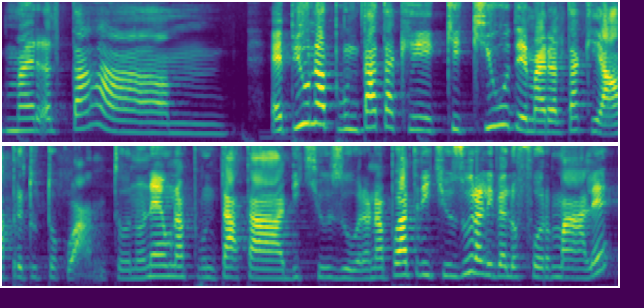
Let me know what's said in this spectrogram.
ma in realtà... Mh, mm, è più una puntata che, che, chiude, ma in realtà che apre tutto quanto. Non è una puntata di chiusura, è una puntata di chiusura a livello formale,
